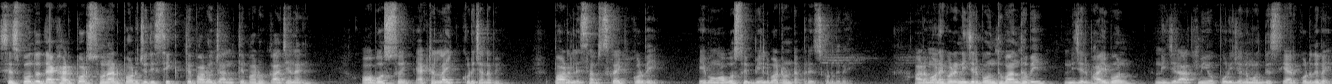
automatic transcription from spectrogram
শেষ পর্যন্ত দেখার পর, শোনার পর যদি শিখতে পারো, জানতে পারো, কাজে লাগে, অবশ্যই একটা লাইক করে জানাবে, পারলে সাবস্ক্রাইব করবে এবং অবশ্যই বেল বাটনটা প্রেস করে দেবে। আর মনে করে নিজের বন্ধু বান্ধবী নিজের ভাই বোন, নিজের আত্মীয় পরিজনের মধ্যে শেয়ার করে দেবে,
